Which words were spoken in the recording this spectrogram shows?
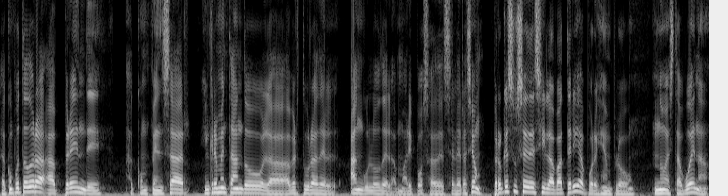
la computadora aprende a compensar incrementando la abertura del ángulo de la mariposa de aceleración. Pero ¿qué sucede si la batería, por ejemplo, no está buena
